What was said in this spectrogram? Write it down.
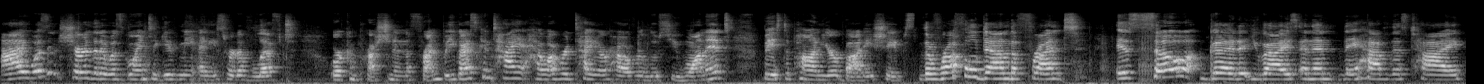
I wasn't sure that it was going to give me any sort of lift or compression in the front, but you guys can tie it however tight or however loose you want it based upon your body shapes. The ruffle down the front is so good, you guys. And then they have this tie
